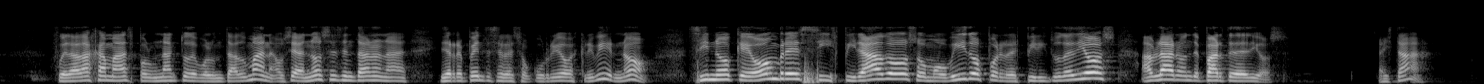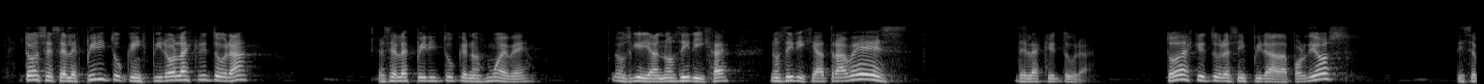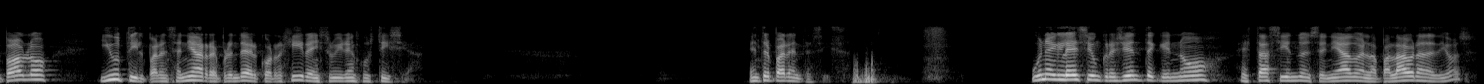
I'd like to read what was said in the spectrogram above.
fue dada jamás por un acto de voluntad humana. O sea, no se sentaron y de repente se les ocurrió escribir, no. Sino que hombres inspirados o movidos por el Espíritu de Dios hablaron de parte de Dios. Ahí está. Entonces, el Espíritu que inspiró la Escritura es el Espíritu que nos mueve, nos guía, nos dirige, nos dirige a través de la Escritura. Toda escritura es inspirada por Dios, dice Pablo, y útil para enseñar, reprender, corregir e instruir en justicia. Entre paréntesis, una iglesia, un creyente que no está siendo enseñado en la palabra de Dios,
